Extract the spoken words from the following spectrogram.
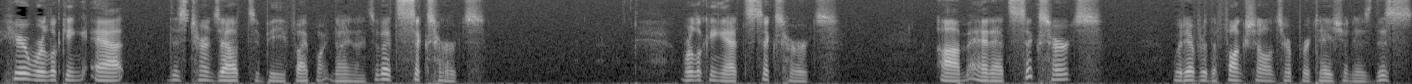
here we're looking at this turns out to be 5.99. So that's 6 hertz. We're looking at 6 hertz. Um, and at 6 hertz, whatever the functional interpretation is, this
